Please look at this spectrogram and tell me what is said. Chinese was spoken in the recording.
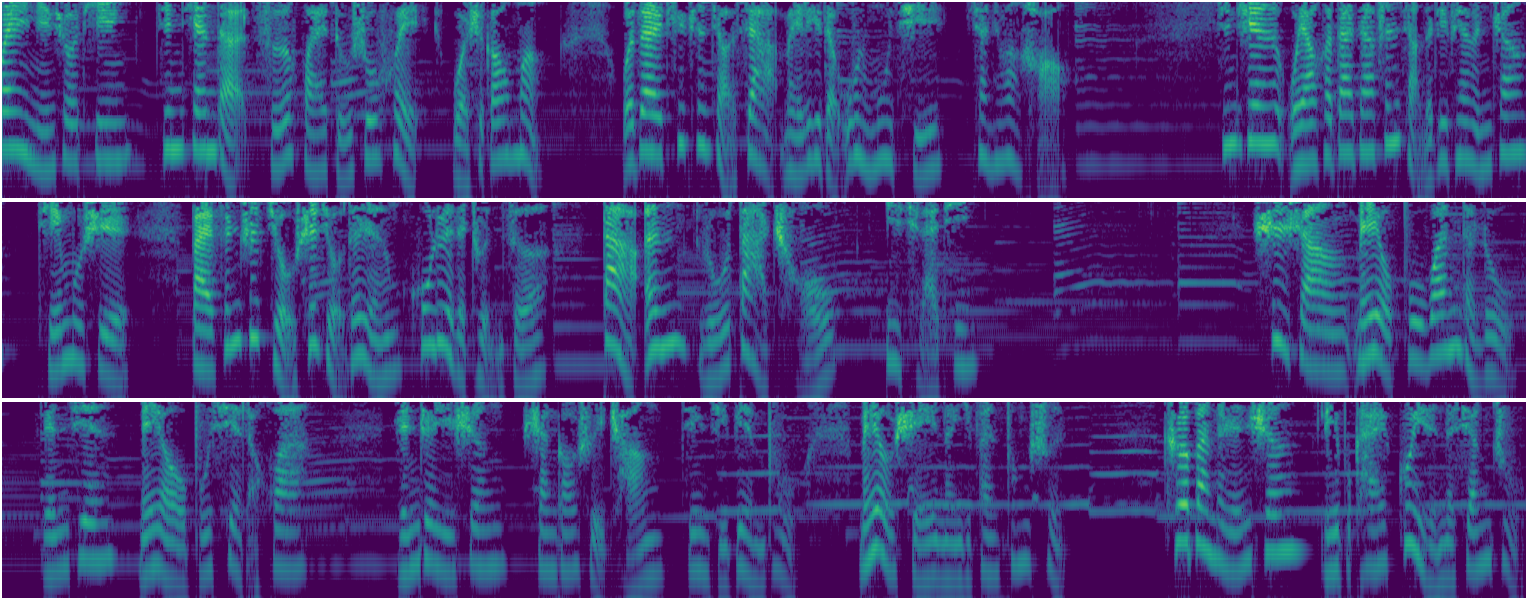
欢迎您收听今天的慈怀读书会，我是高梦，我在天山脚下美丽的乌鲁木齐向您问好。今天我要和大家分享的这篇文章题目是百分之九十九的人忽略的准则：大恩如大仇。一起来听。世上没有不弯的路，人间没有不谢的花。人这一生，山高水长，荆棘遍布，没有谁能一帆风顺。磕绊的人生离不开贵人的相助。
